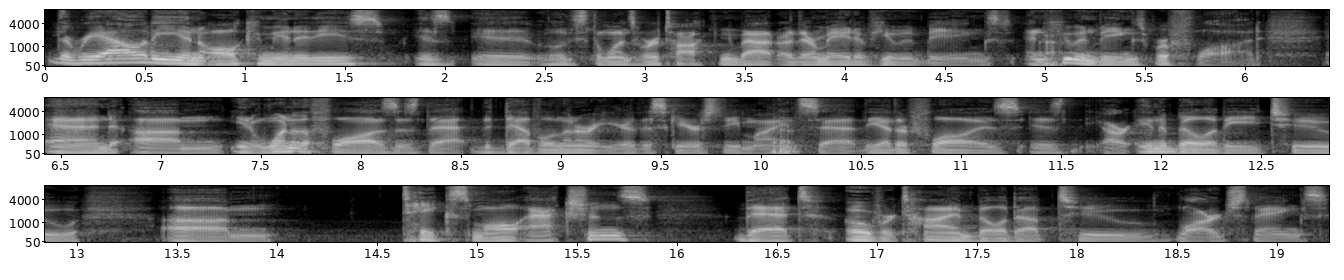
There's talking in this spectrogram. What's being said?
the reality in all communities is, is at least the ones we're talking about are they're made of human beings and human beings were flawed and um, you know one of the flaws is that the devil in our ear the scarcity mindset the other flaw is is our inability to um, take small actions that over time build up to large things.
